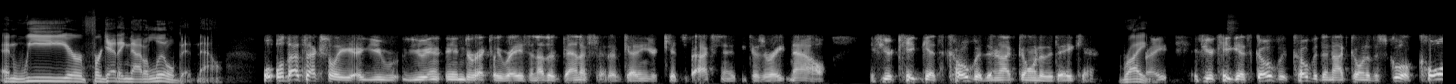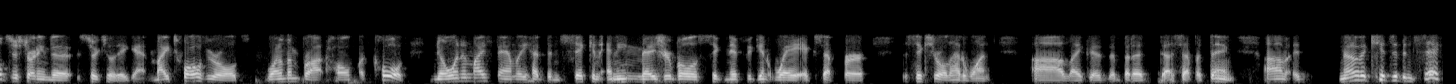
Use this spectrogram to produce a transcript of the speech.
And we are forgetting that a little bit now. Well, that's actually uh, you you indirectly raise another benefit of getting your kids vaccinated because right now, if your kid gets COVID, they're not going to the daycare. Right. Right. If your kid gets COVID, COVID, they're not going to the school. Colds are starting to circulate again. My 12 year olds, one of them brought home a cold. No one in my family had been sick in any measurable, significant way except for the six year old had one, uh, like, a, but a, a separate thing. Um, none of the kids have been sick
